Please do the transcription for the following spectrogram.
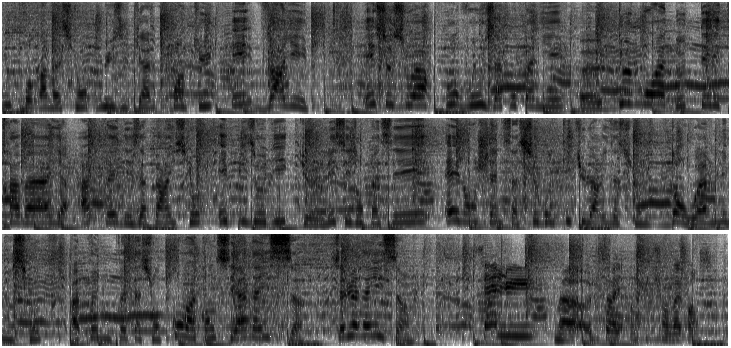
une programmation musicale pointue et variée. Et ce soir, pour vous accompagner, euh, deux mois de télétravail après des apparitions épisodiques les saisons passées, elle enchaîne sa seconde titularisation dans WAM, l'émission, après une prestation convaincante, c'est Anaïs. Salut Anaïs Salut Bah, en fait, je suis en vacances.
